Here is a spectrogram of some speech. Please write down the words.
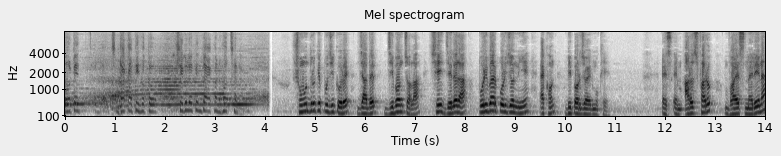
বোটে ডাকাতি হতো, সেগুলো কিন্তু এখন হচ্ছে না। সমুদ্রকে পুঁজি করে যাদের জীবন চলা, সেই জেলেরা পরিবার পরিজন নিয়ে এখন বিপর্যয়ের মুখে। এস এম আরজ ফারুক, ভয়েস মেরিনা,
